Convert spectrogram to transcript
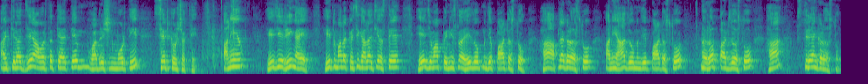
आणि तिला जे आवडतं त्या ते व्हायब्रेशन मोड ती सेट करू शकते. आणि ही जी रिंग आहे ही तुम्हाला कशी घालायची असते? हे जेव्हा पेनिसला हे जो म्हणजे पार्ट असतो हा आपल्याकडे असतो. आणि हा जो म्हणजे पार्ट असतो रफ पार्ट जो असतो हा स्त्रियांकडे असतो.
